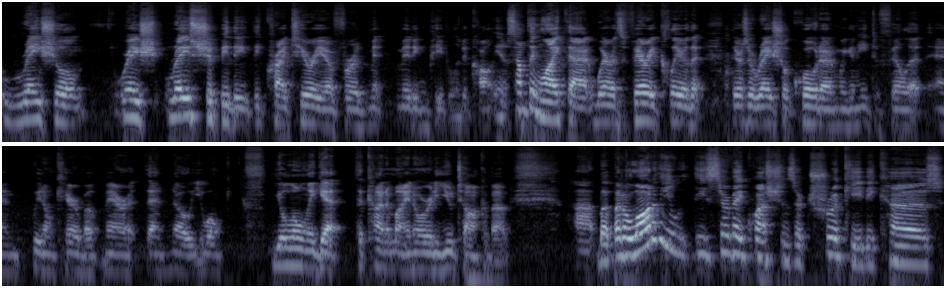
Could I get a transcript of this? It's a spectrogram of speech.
racial race race should be the, the criteria for admit, admitting people into college? You know, something like that, where it's very clear that there's a racial quota and we need to fill it, and we don't care about merit. Then no, you won't. You'll only get the kind of minority you talk about. Uh, but but a lot of the, these survey questions are tricky because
